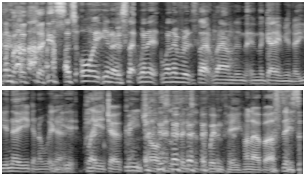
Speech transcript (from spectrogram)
You win birthdays. That's all. You know, it's that when it, whenever it's that round in, in the game, you know, you know you're going to win. Yeah. You play your joke. Me and Charles have been to the Wimpy on our birthdays.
